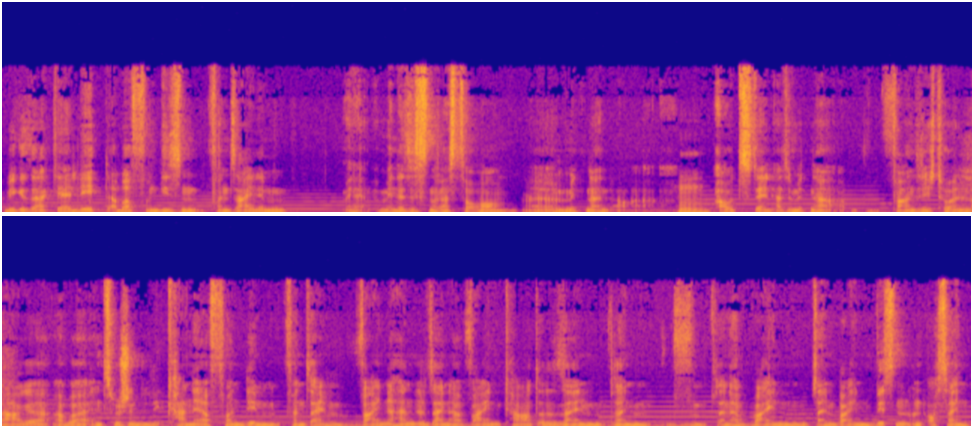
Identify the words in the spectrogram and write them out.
wie gesagt, der lebt aber von diesem, von seinem am Ende ist es ein Restaurant äh, mit einer hm. outstanding, also mit einer wahnsinnig tollen Lage, aber inzwischen kann er von dem, von seinem Weinehandel, seiner Weinkarte, seinem, seinem, seiner Wein, seinem Weinwissen und auch seinen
